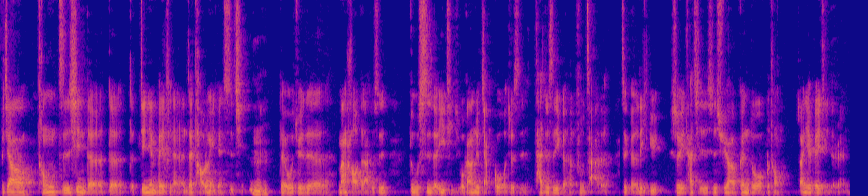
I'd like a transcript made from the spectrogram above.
比较同质性的的的经验背景的人在讨论一件事情。嗯对，我觉得蛮好的啊，就是都市的议题，我刚刚就讲过，就是它就是一个很复杂的这个领域，所以它其实是需要更多不同专业背景的人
